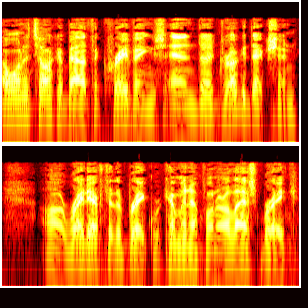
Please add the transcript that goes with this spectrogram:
I want to talk about the cravings and uh, drug addiction uh, right after the break. We're coming up on our last break,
